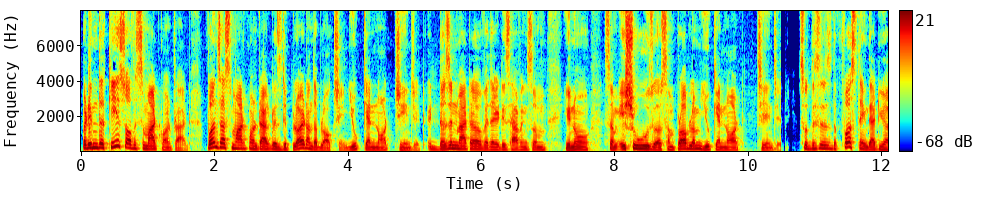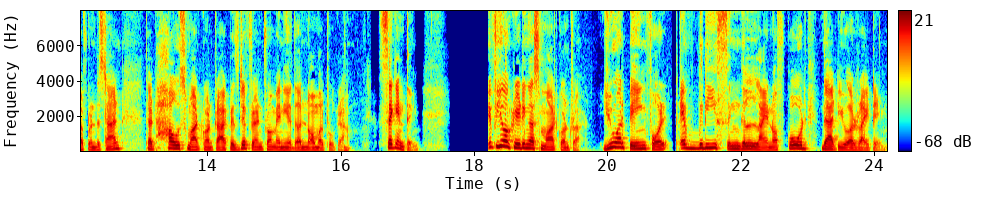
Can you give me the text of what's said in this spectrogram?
but in the case of a smart contract, once a smart contract is deployed on the blockchain, you cannot change it. It doesn't matter whether it is having some, you know, some issues or some problem, you cannot change it. So this is the first thing that you have to understand that how smart contract is different from any other normal program. Second thing, if you are creating a smart contract, you are paying for every single line of code that you are writing.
